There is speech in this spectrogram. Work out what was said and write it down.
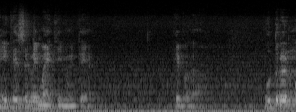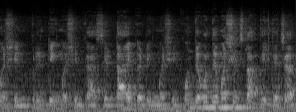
इथे सगळी माहिती मिळते. हे बघा. मुद्रण मशीन प्रिंटिंग मशीन काय असेल डाय कटिंग मशीन कोणते कोणते मशीन्स लागतील त्याच्यात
